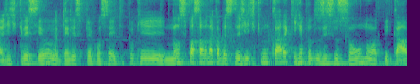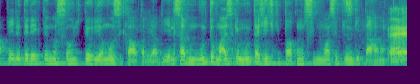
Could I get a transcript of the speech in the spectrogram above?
A gente cresceu tendo esse preconceito porque não se passava na cabeça da gente que um cara que reproduzisse o som numa picape, ele teria que ter noção de teoria musical, tá ligado? E ele sabe muito mais do que muita gente que toca uma simples guitarra, né? É,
